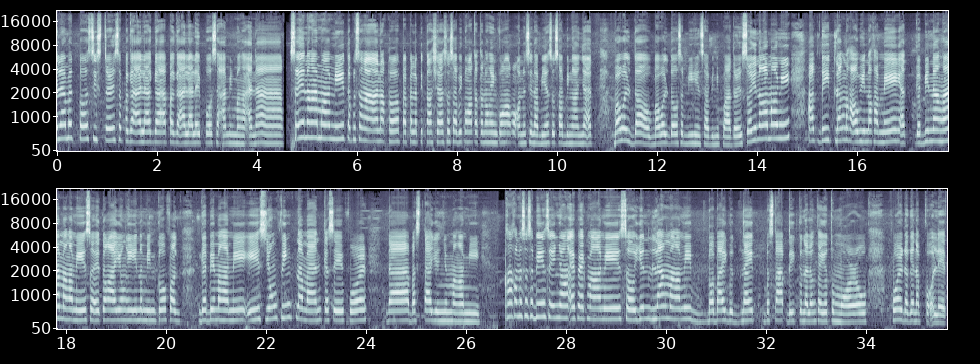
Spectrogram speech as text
Salamat po sister sa pag-aalaga, pag-aalalay po sa aming mga anak. So yun na nga mami, tapos na nga anak ko, papalapit na siya. So sabi ko nga, tatanungin ko nga kung ano sinabi niya. So sabi nga niya at bawal daw, bawal daw sabihin sabi ni father. So yun na nga mami, update lang, nakauwi na kami at gabi na nga mga mi. So ito nga yung iinumin ko pag gabi mga mi is yung pink naman kasi for the basta yun yung mga mi. Ako na sasabihin sa inyo ang effect mga mi. So, yun lang mga mi. Bye-bye, good night. Basta update ko na lang kayo tomorrow for the ganap ko ulit.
